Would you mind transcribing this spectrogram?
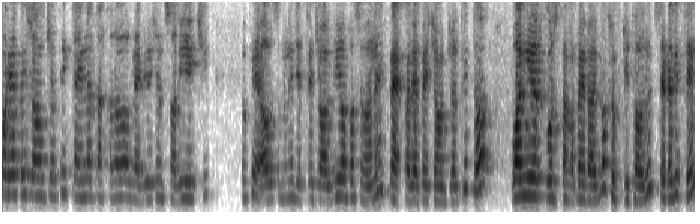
पढ़ाई चाहते कहीं ग्राजुएसन सरी ओके आते जल्दी हम से क्राक करने चाहते तो one year course fifty thousand से same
